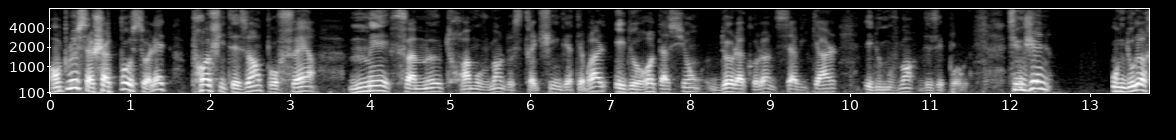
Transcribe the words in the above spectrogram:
En plus, à chaque pause toilette, profitez-en pour faire mes fameux trois mouvements de stretching vertébral et de rotation de la colonne cervicale et du mouvement des épaules. Si une gêne ou une douleur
